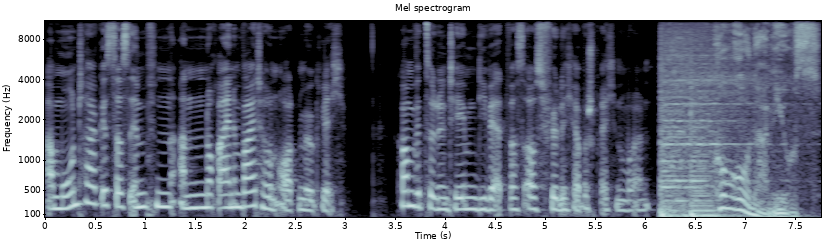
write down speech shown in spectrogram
Am Montag ist das Impfen an noch einem weiteren Ort möglich. Kommen wir zu den Themen, die wir etwas ausführlicher besprechen wollen. Corona News.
